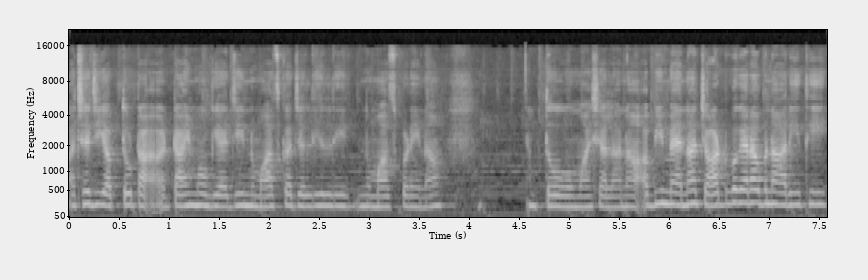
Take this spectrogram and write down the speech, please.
अच्छा जी अब तो टा, टाइम हो गया जी नमाज़ का जल्दी जल्दी नमाज़ पढ़े ना। तो माशाल्लाह ना अभी मैं ना चाट वगैरह बना रही थी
